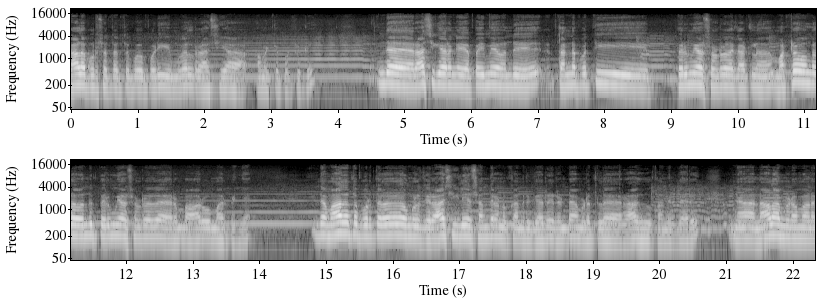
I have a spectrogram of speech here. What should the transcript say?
காலபுருஷ தத்துவப்படி முதல் ராசியாக அமைக்கப்பட்டிருக்கு. இந்த ராசிக்காரங்க எப்பயுமே வந்து தன்னை பற்றி பெருமையாக சொல்கிறத காட்டிலும் மற்றவங்களை வந்து பெருமையாக சொல்கிறத ரொம்ப ஆர்வமாக இருப்பீங்க. இந்த மாதத்தை பொறுத்தளவில் உங்களுக்கு ராசியிலே சந்திரன் உட்காந்துருக்காரு ரெண்டாம் இடத்துல ராகு உட்காந்துருக்காரு நாலாம் இடமான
